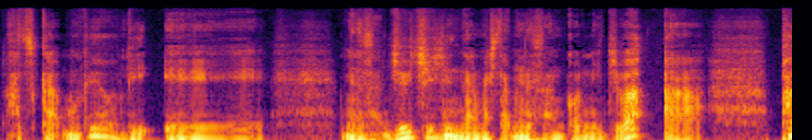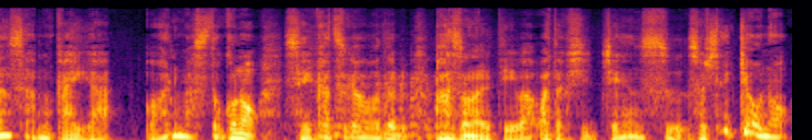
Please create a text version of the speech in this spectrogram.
20日木曜日、えー、皆さん11時になりました。皆さんこんにちは。あパンサー向かいが終わりますと、この生活が踊る パーソナリティは私、ジェンス、そして今日の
